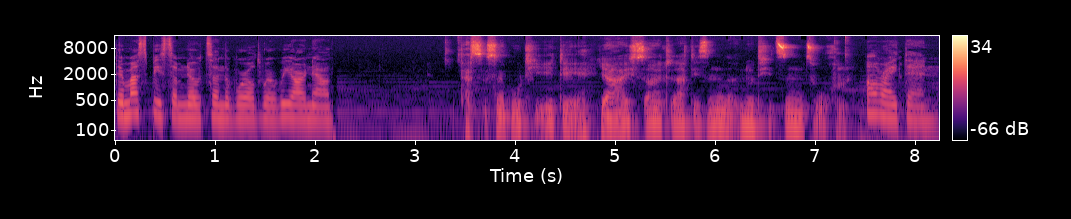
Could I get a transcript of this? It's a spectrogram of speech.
There must be some notes on the world where we are now. Das ist eine gute Idee. Ja, ich sollte nach diesen Notizen suchen. All right then.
